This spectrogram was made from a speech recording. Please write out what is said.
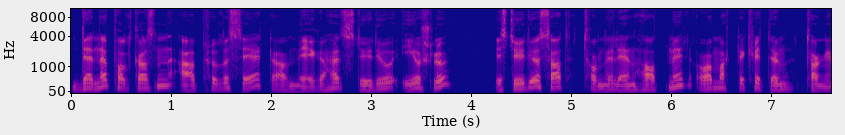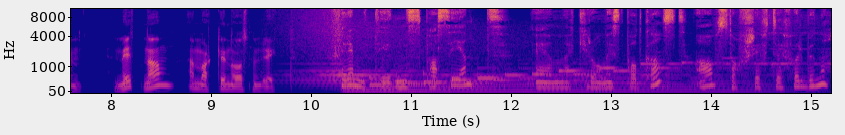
Denne podkasten er produsert av Megahead Studio i Oslo. I studio satt Tonje Len Hatmer og Marte Kvittum Tangen. Mitt navn er Martin Aasen Brikt. Fremtidens pasient, en kronisk podkast av Stoffskifteforbundet.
